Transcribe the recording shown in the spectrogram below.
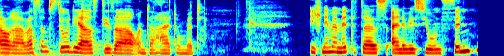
Laura, was nimmst du dir aus dieser Unterhaltung mit? Ich nehme mit, dass eine Vision finden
